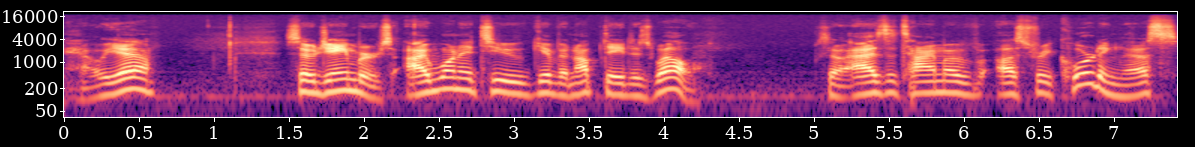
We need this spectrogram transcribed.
Hell yeah. So, Chambers, I wanted to give an update as well. So, as the time of us recording this,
